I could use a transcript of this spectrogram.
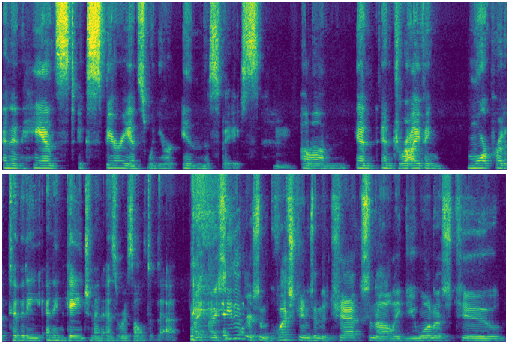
an enhanced experience when you're in the space hmm. um, and, and driving more productivity and engagement as a result of that. I, I see that there's some questions in the chat, Sonali. Do you want us to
